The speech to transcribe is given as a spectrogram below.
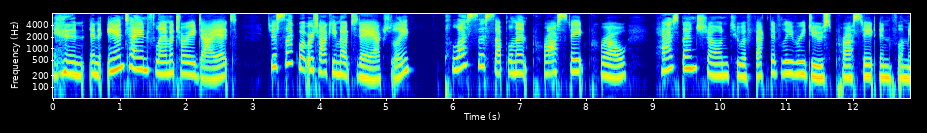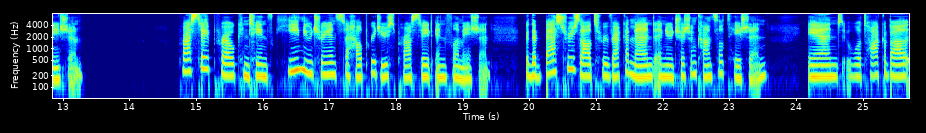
And an anti inflammatory diet, just like what we're talking about today, actually, plus the supplement Prostate Pro, has been shown to effectively reduce prostate inflammation. Prostate Pro contains key nutrients to help reduce prostate inflammation. For the best results, we recommend a nutrition consultation, and we'll talk about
